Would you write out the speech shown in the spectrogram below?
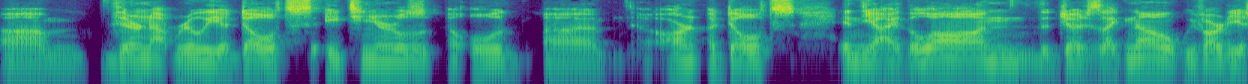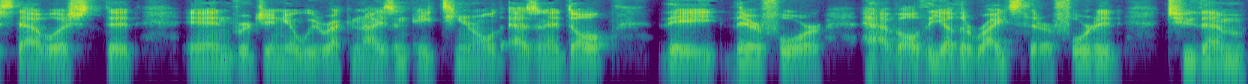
um, they're not really adults. 18 years old uh, aren't adults in the eye of the law. And the judge is like, no, we've already established that in Virginia, we recognize an 18 year old as an adult. They therefore have all the other rights that are afforded to them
